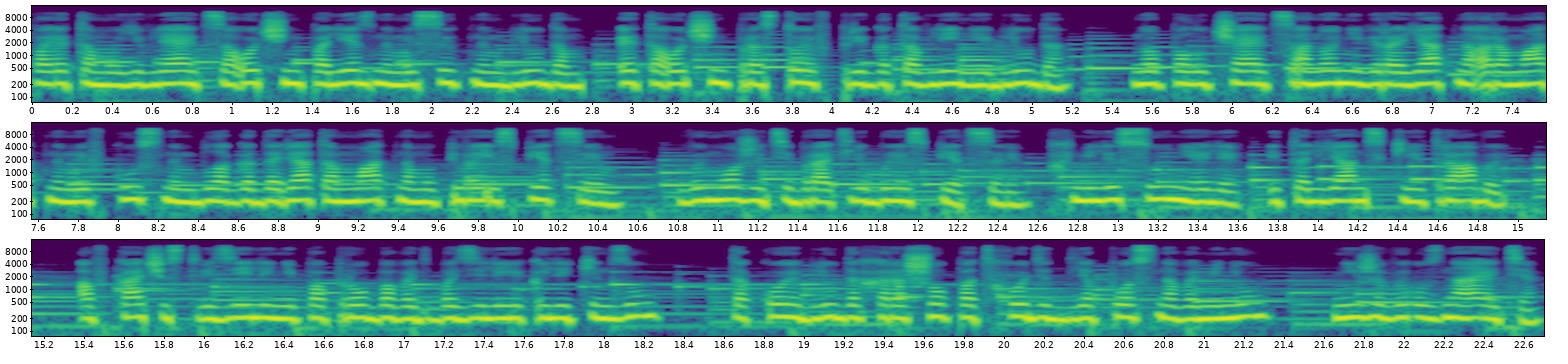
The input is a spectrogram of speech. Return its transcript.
поэтому является очень полезным и сытным блюдом. Это очень простое в приготовлении блюдо, но получается оно невероятно ароматным и вкусным благодаря томатному пюре и специям. Вы можете брать любые специи, хмели сунели, итальянские травы, а в качестве зелени попробовать базилик или кинзу. Такое блюдо хорошо подходит для постного меню. Ниже вы узнаете,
